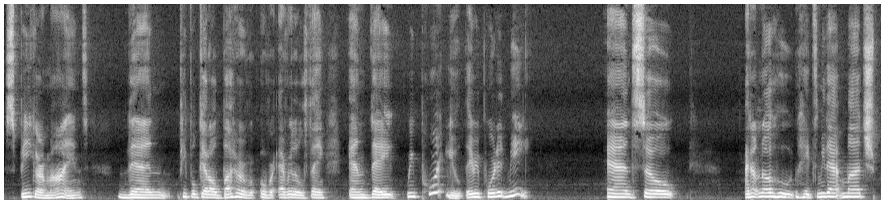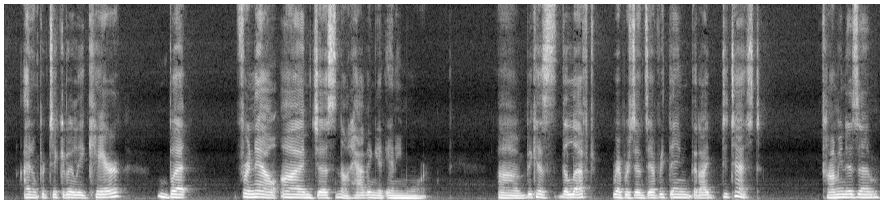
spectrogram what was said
speak our minds, then people get all butthurt over every little thing and they report you. They reported me. And so I don't know who hates me that much. I don't particularly care. But for now, I'm just not having it anymore. Um, because the left represents everything that I detest communism,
